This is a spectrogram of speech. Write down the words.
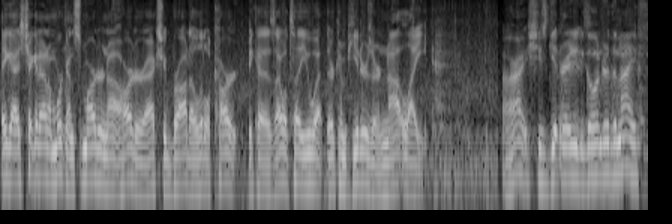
Hey guys, check it out. I'm working smarter, not harder. I actually brought a little cart because I will tell you what, their computers are not light. All right, she's getting ready to go under the knife.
